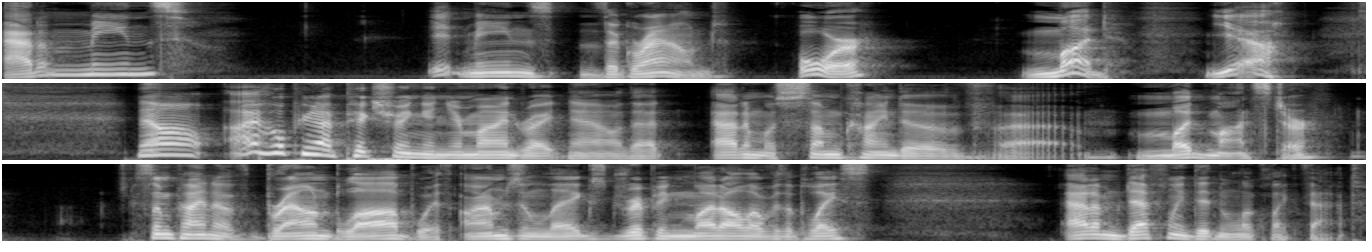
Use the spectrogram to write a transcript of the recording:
Adam means? It means the ground, or mud. Yeah. Now, I hope you're not picturing in your mind right now that Adam was some kind of uh, mud monster, some kind of brown blob with arms and legs dripping mud all over the place. Adam definitely didn't look like that.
